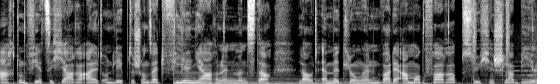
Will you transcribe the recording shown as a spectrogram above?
48 Jahre alt und lebte schon seit vielen Jahren in Münster. Laut Ermittlungen war der Amokfahrer psychisch labil.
